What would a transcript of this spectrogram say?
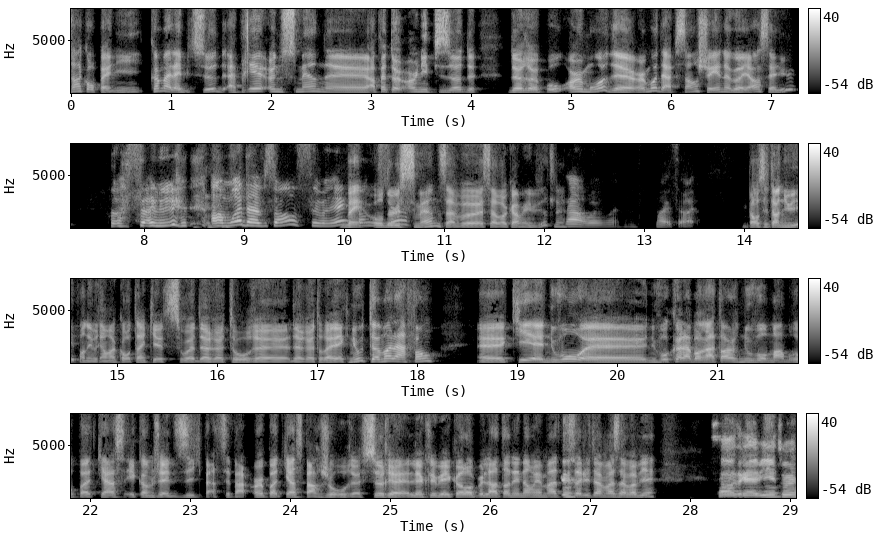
en compagnie, comme à l'habitude, après une semaine, euh, en fait, un, épisode de repos, un mois de, un mois d'absence. Cheyenne Goyard, salut. salut. Un mois d'absence, c'est vrai. Ben, aux deux semaines, ça va, ça va quand même vite. Là. Ah, ouais, ouais. Ouais, c'est vrai. Ben, on s'est ennuyé, on est vraiment content que tu sois de retour, euh, de retour avec nous. Thomas Lafont, euh, qui est nouveau, euh, nouveau collaborateur, nouveau membre au podcast et comme je l'ai dit, qui participe à un podcast par jour sur le Club École. On peut l'entendre énormément. Salut Thomas, ça va bien? Ça va très bien, toi?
